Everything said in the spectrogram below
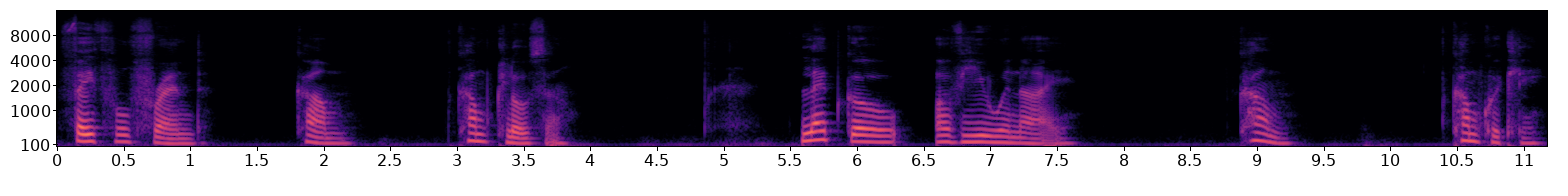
Faithful friend, come, come closer. Let go of you and I. Come, come quickly.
